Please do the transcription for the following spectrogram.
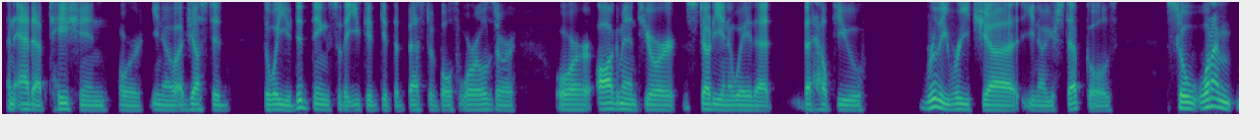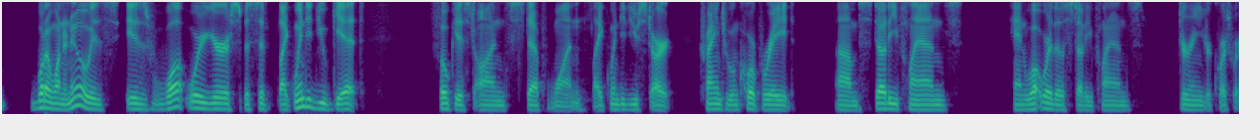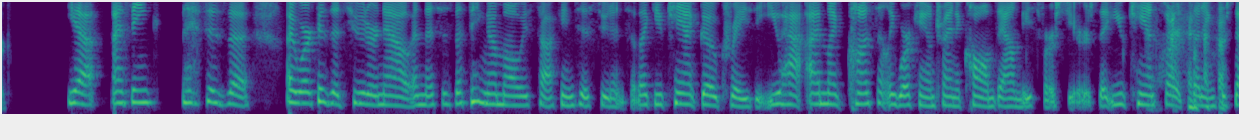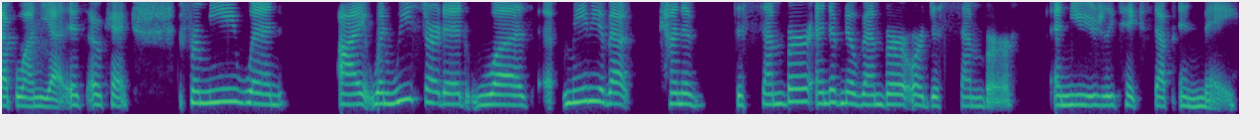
an adaptation or, you know, adjusted the way you did things so that you could get the best of both worlds or, or augment your study in a way that, that helped you really reach uh, you know your step goals. So what I'm what I want to know is is what were your specific like when did you get focused on step one? Like when did you start trying to incorporate um, study plans, and what were those study plans during your coursework? Yeah, I think this is a i work as a tutor now and this is the thing i'm always talking to students like you can't go crazy. You have i'm like constantly working on trying to calm down these first years that you can't start studying for step one yet. It's okay. For me when i when we started was uh, maybe about kind of december end of november or december and you usually take step in may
